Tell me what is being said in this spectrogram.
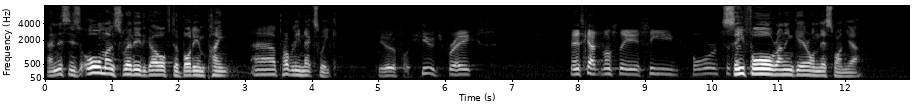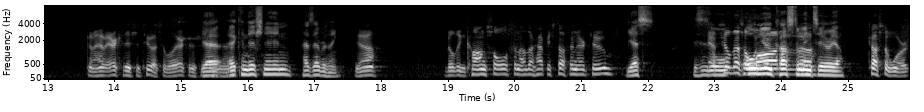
And this is almost ready to go off to body and paint uh, probably next week. Beautiful. Huge brakes. And it's got mostly C4? C4 running gear on this one, yeah. Going to have air conditioning too. I a little air conditioning. Yeah, air conditioning has everything. Yeah. Building consoles and other happy stuff in there too. Yes. This is yeah, all, all new custom of, uh, interior. Custom work.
